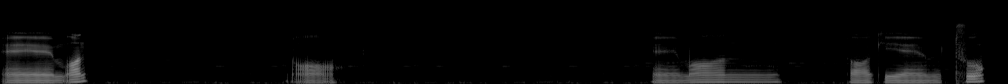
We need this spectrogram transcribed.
m1 어 m1 더하기 m2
